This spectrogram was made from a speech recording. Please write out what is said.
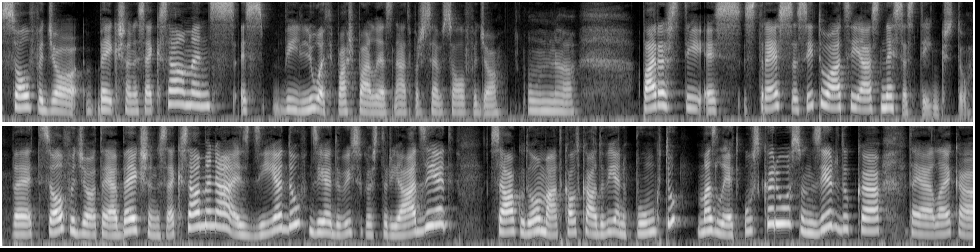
Solfeģo beigšanas eksāmens. Es biju ļoti pašpārliecināta par sevi solfeģo. Un, uh, Parasti es stresa situācijās nesastingstu, bet solfeģo tajā beigšanas eksāmenā es dziedu, dziedu visu, kas tur jādzied, sāku domāt kaut kādu vienu punktu, mazliet uzkaros un dzirdu, ka tajā laikā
